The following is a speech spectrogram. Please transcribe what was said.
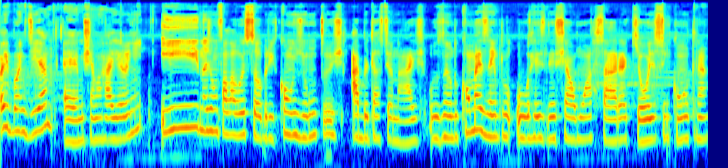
Oi, bom dia. É, me chamo Rayane e nós vamos falar hoje sobre conjuntos habitacionais, usando como exemplo o residencial Moassara, que hoje se encontra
